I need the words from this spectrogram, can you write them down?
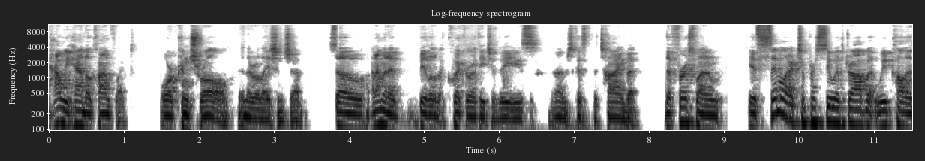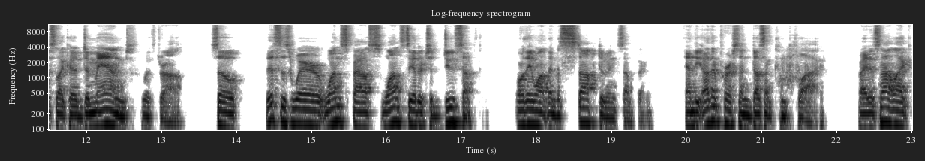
how we handle conflict or control in the relationship. So, and I'm going to be a little bit quicker with each of these um, just because of the time, but the first one is similar to pursue withdraw, but we call this like a demand withdraw. So this is where one spouse wants the other to do something or they want them to stop doing something and the other person doesn't comply, right? It's not like,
